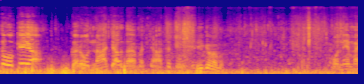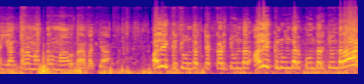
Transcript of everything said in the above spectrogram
ਧੋ ਕੇ ਆ। ਕਰੋ ਨਾ ਚੱਲਦਾ ਬੱਚਾ ਹੱਥ ਧੋ ਕੇ। ਠੀਕ ਹੈ ਬਾਬਾ। ਉਹਨੇ ਮੈਂ ਯੰਤਰ ਮੰਤਰ ਮਾਰਦਾ ਬੱਚਾ। ਅਲੀ ਕਚੁੰਦਰ ਚੱਕਰ ਚੁੰਦਰ ਅਲੀ ਕਲੁੰਦਰ ਪੁੰਦਰ ਚੁੰਦਰ ਆ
